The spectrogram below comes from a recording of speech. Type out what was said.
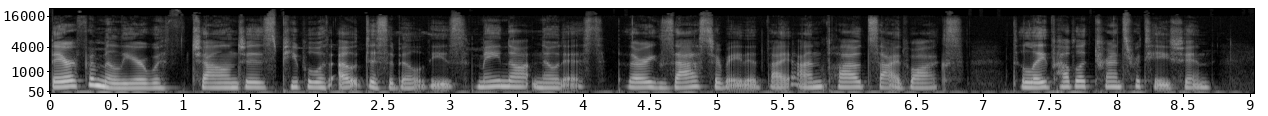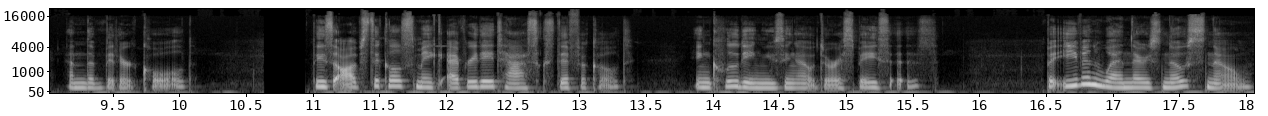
They are familiar with challenges people without disabilities may not notice that are exacerbated by unplowed sidewalks, delayed public transportation, and the bitter cold. These obstacles make everyday tasks difficult, including using outdoor spaces. But even when there's no snow,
